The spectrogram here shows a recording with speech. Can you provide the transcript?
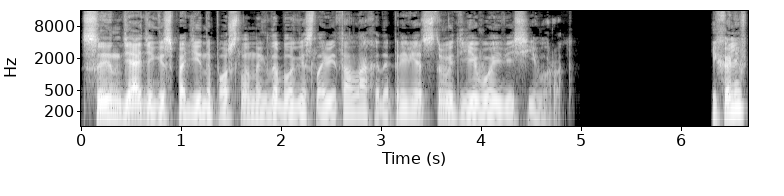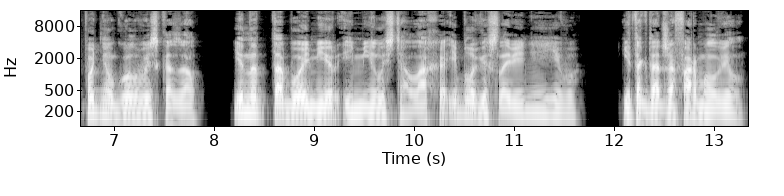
сын дяди господина посланных, да благословит Аллаха, да приветствует его и весь его род». И халиф поднял голову и сказал, «И над тобой мир и милость Аллаха и благословение его». И тогда Джафар молвил,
